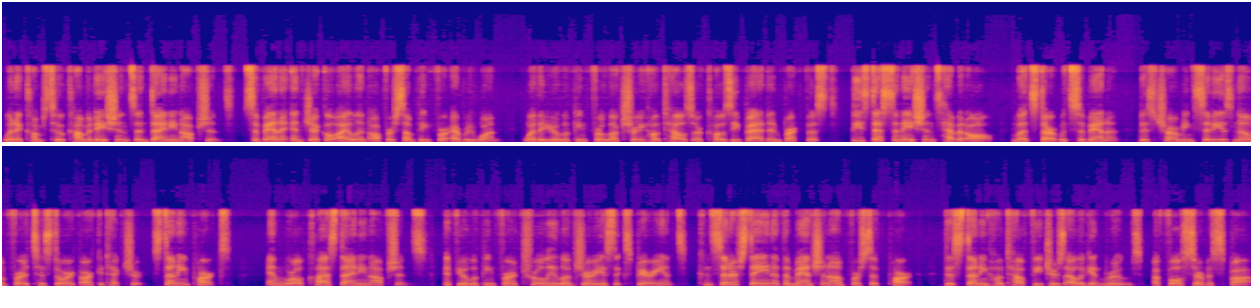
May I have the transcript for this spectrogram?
When it comes to accommodations and dining options, Savannah and Jekyll Island offer something for everyone. Whether you're looking for luxury hotels or cozy bed and breakfast, these destinations have it all. Let's start with Savannah. This charming city is known for its historic architecture, stunning parks, and world-class dining options. If you're looking for a truly luxurious experience, consider staying at the mansion on Forsyth Park. This stunning hotel features elegant rooms, a full-service spa,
